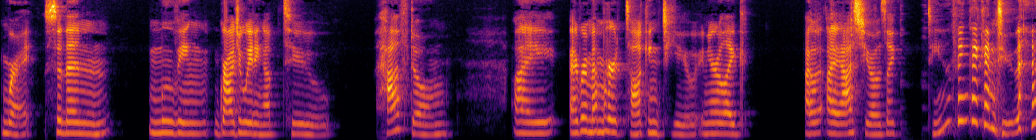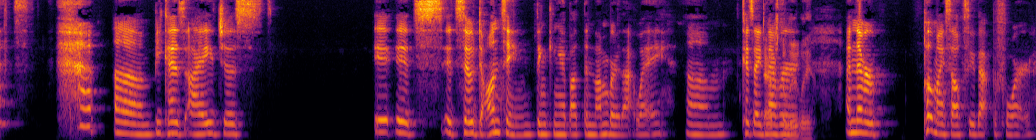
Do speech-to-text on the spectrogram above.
Right. So then moving, graduating up to Half Dome, I I remember talking to you, and you're like, I I asked you, I was like, do you think I can do this? um, because I just it, it's it's so daunting thinking about the number that way. Um, because I never I never put myself through that before.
